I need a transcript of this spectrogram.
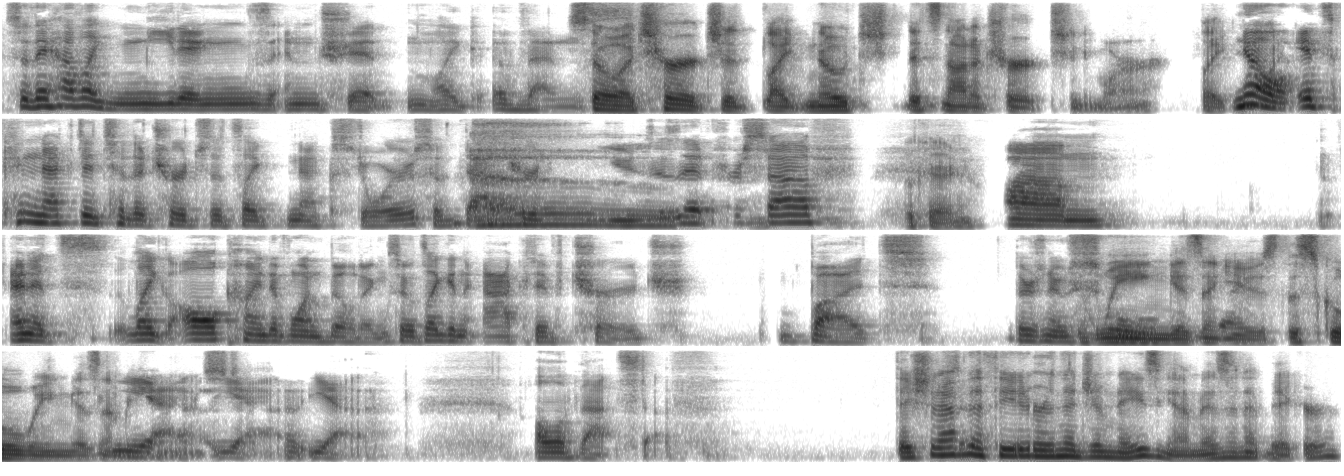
so they have like meetings and shit and like events. so a church, it, like no, ch- it's not a church anymore. Like, no, it's connected to the church that's like next door, so that church uses Oh. it for stuff. okay, Um and it's like all kind of one building. So it's like an active church, but there's no school wing isn't used. The school wing isn't Yeah, used. yeah, yeah. All of that stuff. They should have the theater in the gymnasium. Isn't it bigger?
